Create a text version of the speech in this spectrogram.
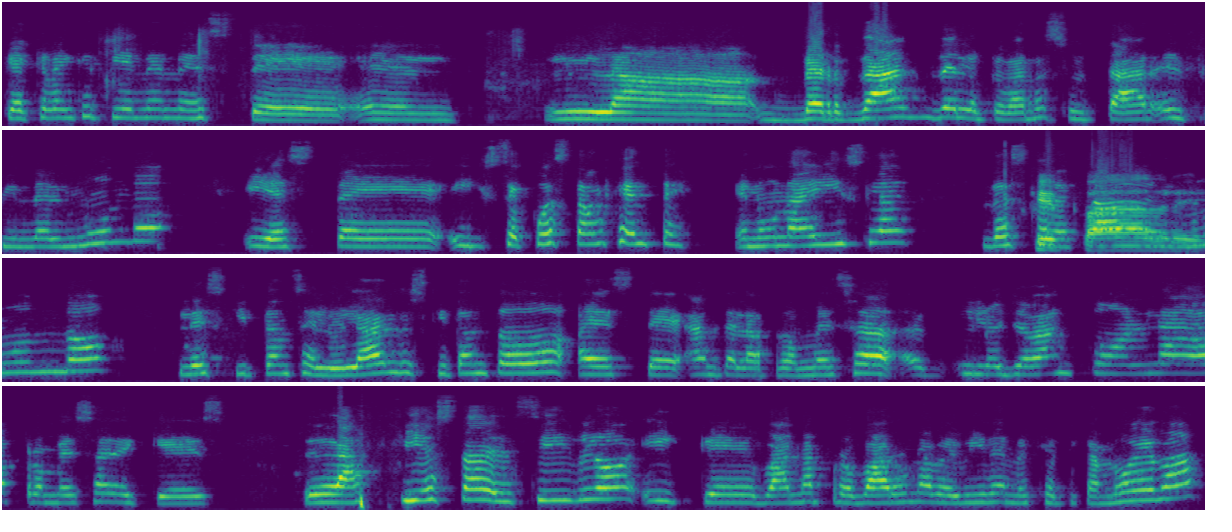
que creen que tienen este el, la verdad de lo que va a resultar el fin del mundo y este y secuestran gente en una isla desconectada del mundo les quitan celular, les quitan todo, este, ante la promesa, y lo llevan con la promesa de que es la fiesta del siglo y que van a probar una bebida energética nueva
